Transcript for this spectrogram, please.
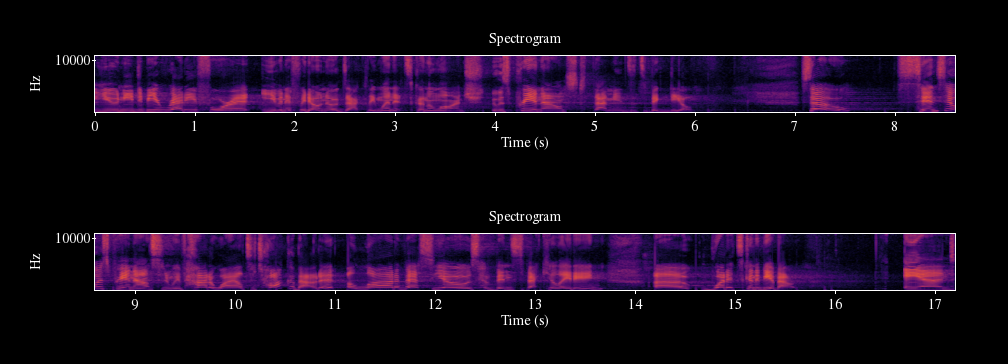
you need to be ready for it, even if we don't know exactly when it's going to launch. It was pre-announced, that means it's a big deal. So, since it was pre-announced and we've had a while to talk about it, a lot of SEOs have been speculating uh, what it's going to be about. And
